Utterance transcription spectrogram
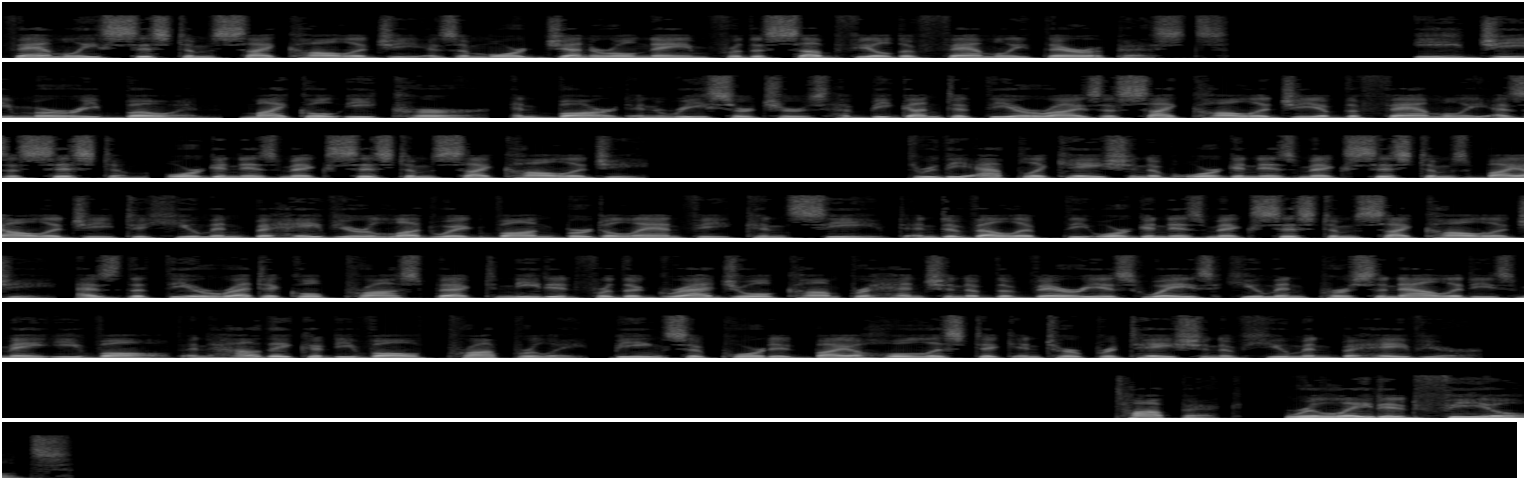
Family systems psychology is a more general name for the subfield of family therapists. E. G. Murray Bowen, Michael E. Kerr, and Bard and researchers have begun to theorize a psychology of the family as a system, organismic systems psychology, through the application of organismic systems biology to human behavior Ludwig von Bertalanffy conceived and developed the organismic systems psychology, as the theoretical prospect needed for the gradual comprehension of the various ways human personalities may evolve and how they could evolve properly, being supported by a holistic interpretation of human behavior. Topic: Related fields.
